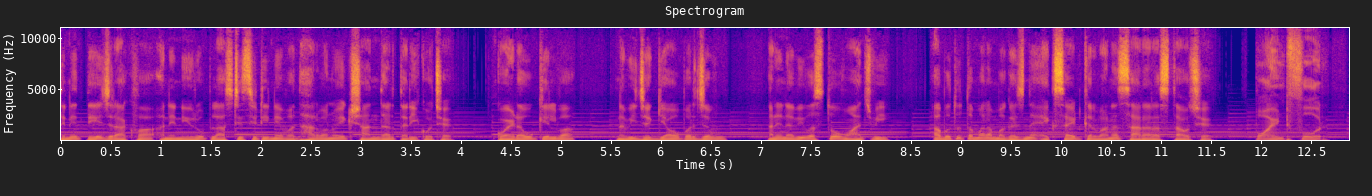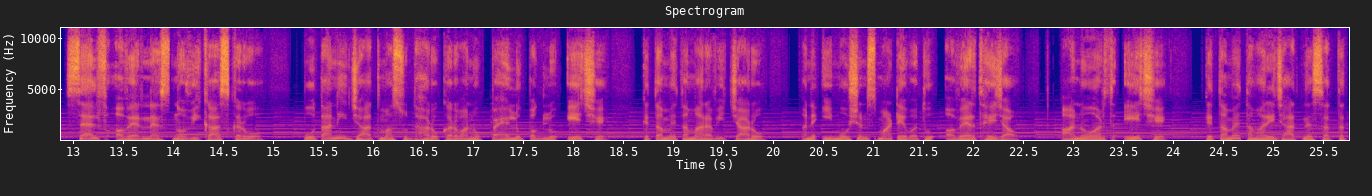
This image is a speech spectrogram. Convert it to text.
તેને તેજ રાખવા અને ન્યુરોપ્લાસ્ટિસિટીને વધારવાનો એક શાનદાર તરીકો છે. કોયડા ઉકેલવા, નવી જગ્યાઓ પર જવું અને નવી વસ્તુઓ વાંચવી, આ બધું તમારા મગજને એક્સાઇટ કરવાના સારા રસ્તાઓ છે. પોઈન્ટ ફોર, સેલ્ફ અવેરનેસનો વિકાસ કરવો. પોતાની જાતમાં સુધારો કરવાનું પહેલું પગલું એ છે કે તમે તમારા વિચારો અને ઇમોશન્સ માટે વધુ અવેર થઈ જાઓ. આનો અર્થ એ છે કે તમે તમારી જાતને સતત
